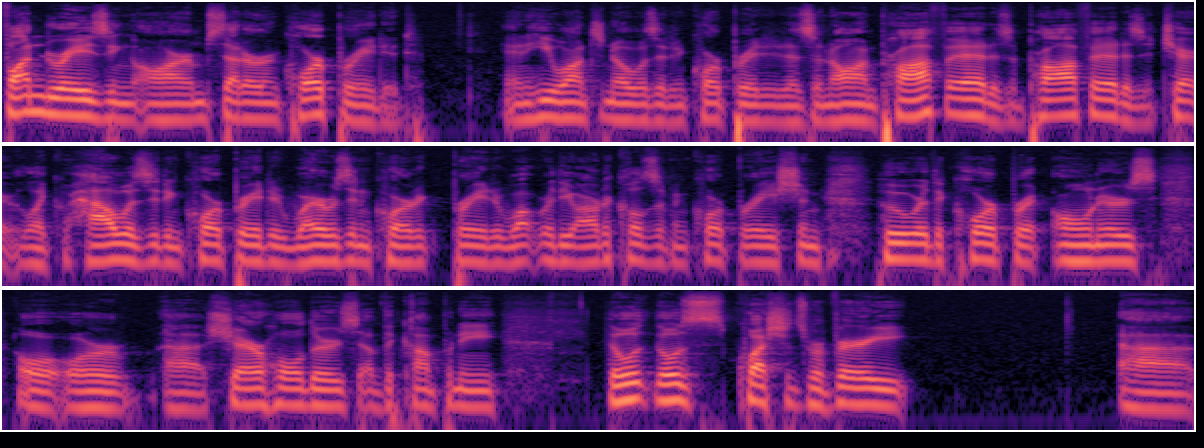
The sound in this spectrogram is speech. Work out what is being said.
fundraising arms that are incorporated and he wanted to know was it incorporated as a nonprofit, as a profit, as a charity? Like how was it incorporated? Where was it incorporated? What were the articles of incorporation? Who were the corporate owners or, or uh, shareholders of the company? Those those questions were very, uh,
